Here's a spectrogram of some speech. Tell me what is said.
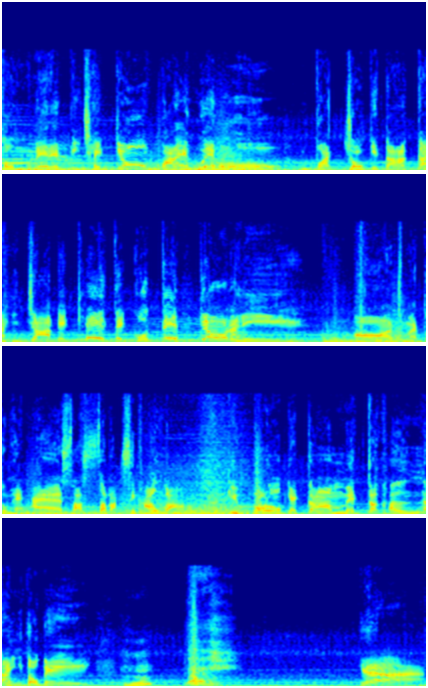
तुम मेरे पीछे क्यों पड़े हुए हो? बच्चों की तरह कहीं जाके खेलते कूदते क्यों नहीं? आज मैं तुम्हें ऐसा सबक सिखाऊँगा कि बड़ों के काम में दखल नहीं दोगे। Yeah!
